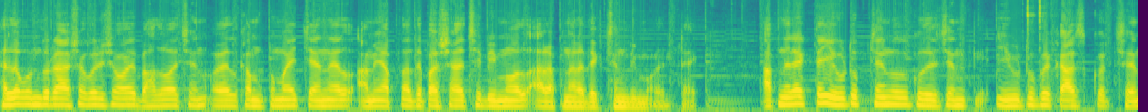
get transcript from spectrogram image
হ্যালো বন্ধুরা, আশা করি সবাই ভালো আছেন। ওয়েলকাম টু মাই চ্যানেল আমি আপনাদের পাশে আছি বিমল আর আপনারা দেখছেন বিমল টেক আপনারা একটা ইউটিউব চ্যানেল খুলেছেন ইউটিউবে কাজ করছেন,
